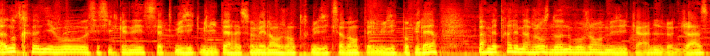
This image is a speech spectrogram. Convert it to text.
À notre niveau, Cécile connaît cette musique militaire et ce mélange entre musique savante et musique populaire permettra l'émergence d'un nouveau genre musical, le jazz,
